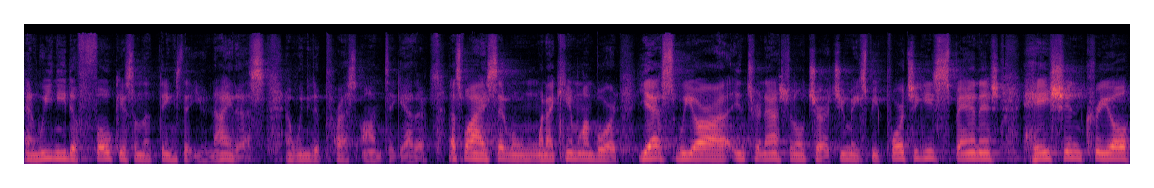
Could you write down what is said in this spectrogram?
And we need to focus on the things that unite us. And we need to press on together. That's why I said when, when I came on board, yes, we are an international church. You may speak Portuguese, Spanish, Haitian, Creole.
